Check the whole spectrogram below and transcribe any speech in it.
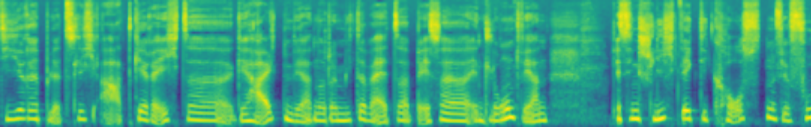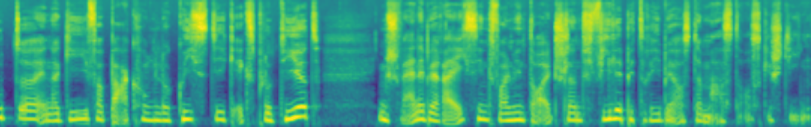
Tiere plötzlich artgerechter gehalten werden oder Mitarbeiter besser entlohnt werden. Es sind schlichtweg die Kosten für Futter, Energie, Verpackung, Logistik explodiert. Im Schweinebereich sind vor allem in Deutschland viele Betriebe aus der Mast ausgestiegen.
